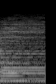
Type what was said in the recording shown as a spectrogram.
Bye.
